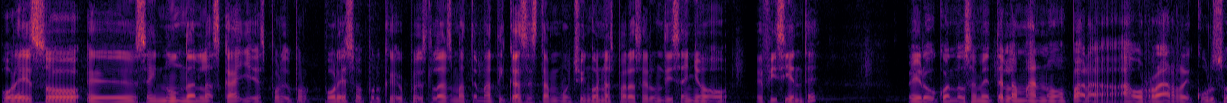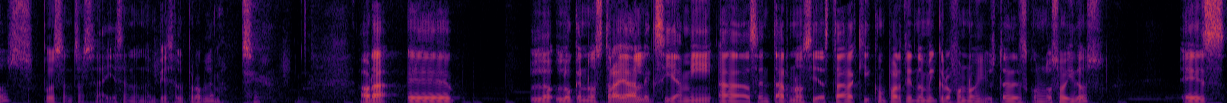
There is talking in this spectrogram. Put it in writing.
Por eso eh, se inundan las calles, por, por- por eso, porque pues las matemáticas están muy chingonas para hacer un diseño eficiente, pero cuando se mete la mano para ahorrar recursos, pues entonces ahí es en donde empieza el problema. sí. Ahora, eh, lo, lo que nos trae a Alex y a mí a sentarnos y a estar aquí compartiendo micrófono y ustedes con los oídos es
